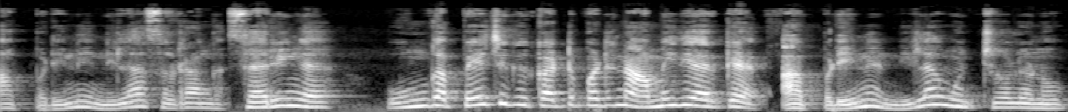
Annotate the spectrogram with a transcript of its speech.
அப்படின்னு நிலா சொல்றாங்க. சரிங்க உங்க பேச்சுக்கு கட்டுப்பட்டு நான் அமைதியா இருக்கேன். அப்படின்னு நிலாவும் சோழனும்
